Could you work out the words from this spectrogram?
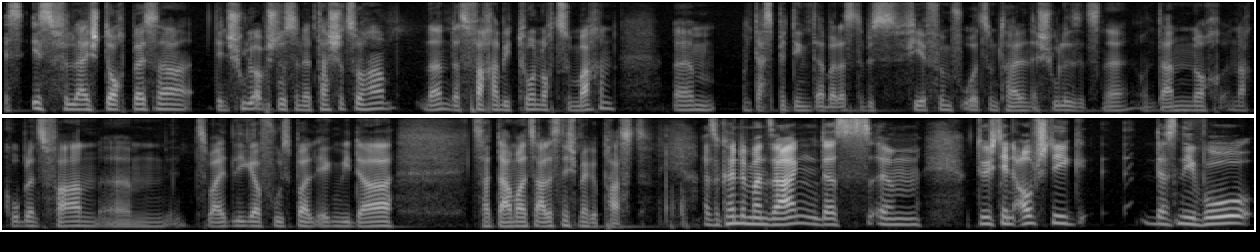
es ist vielleicht doch besser, den Schulabschluss in der Tasche zu haben, dann das Fachabitur noch zu machen. Ähm, und das bedingt aber, dass du bis 4, 5 Uhr zum Teil in der Schule sitzt. Ne? Und dann noch nach Koblenz fahren, ähm, Zweitliga-Fußball irgendwie da. Das hat damals alles nicht mehr gepasst. Also könnte man sagen, dass ähm, durch den Aufstieg das Niveau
